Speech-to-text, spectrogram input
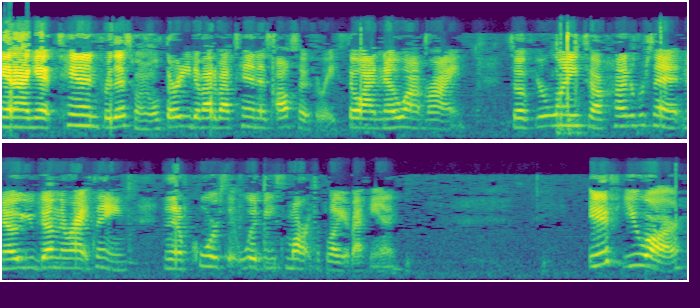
and I get 10 for this one. Well, 30 divided by 10 is also 3, so I know I'm right. So if you're wanting to 100% know you've done the right thing, then of course it would be smart to plug it back in. If you are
